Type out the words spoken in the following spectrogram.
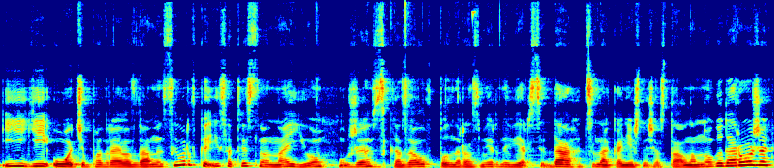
И ей очень понравилась данная сыворотка, и, соответственно, она ее уже заказала в полноразмерной версии. Да, цена, конечно, сейчас стала намного дороже,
